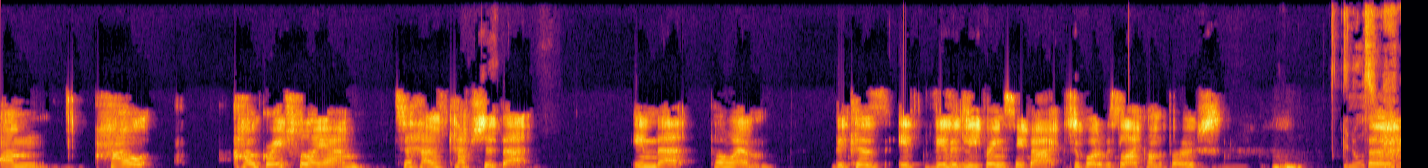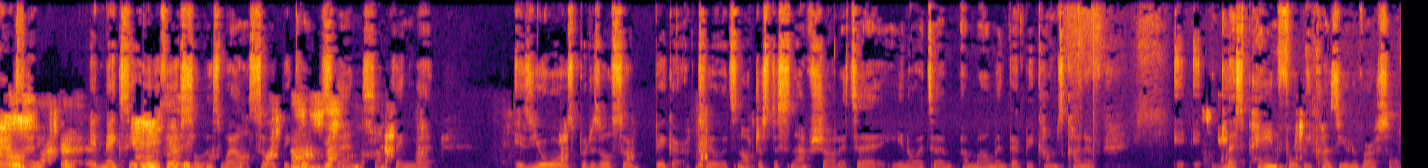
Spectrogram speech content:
um, how how grateful I am to have captured that in that poem because it vividly brings me back to what it was like on the boat. Mm-hmm. And also, so, it, it makes it universal as well. So it becomes then something that is yours, but is also bigger too. It's not just a snapshot. It's a you know, it's a, a moment that becomes kind of less painful because universal.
